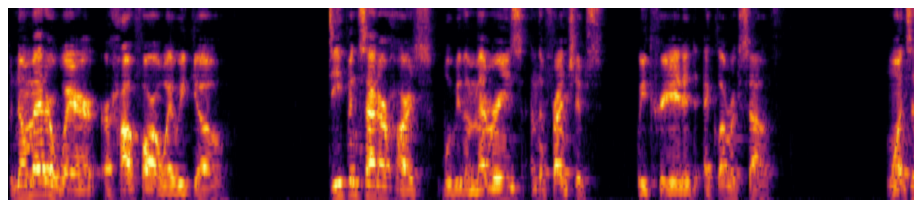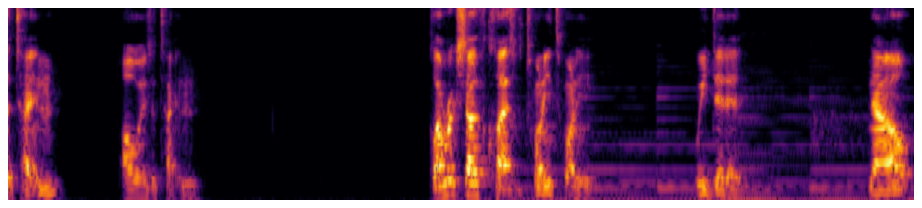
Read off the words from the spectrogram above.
But no matter where or how far away we go, deep inside our hearts will be the memories and the friendships we created at Glenbrook South. Once a Titan, always a Titan. Glenbrook South Class of 2020. We did it. Now,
